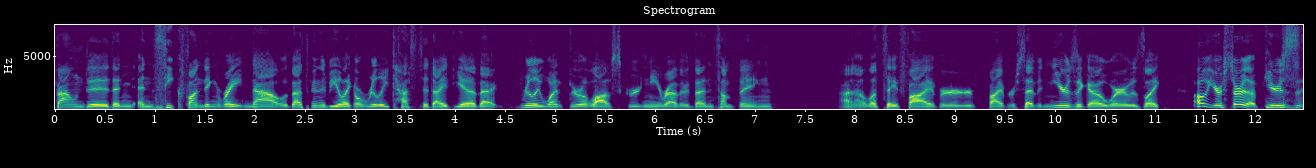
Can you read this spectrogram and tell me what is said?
founded and, and seek funding right now, that's going to be like a really tested idea that really went through a lot of scrutiny rather than something, I don't know, let's say five or five or seven years ago where it was like, oh, you're a startup. Here's,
